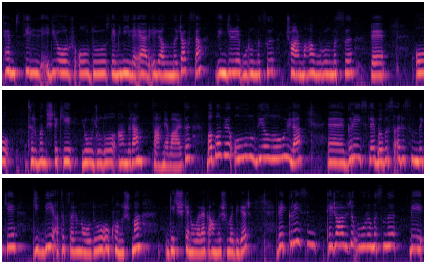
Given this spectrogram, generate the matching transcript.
temsil ediyor olduğu zeminiyle eğer ele alınacaksa zincire vurulması, çarmıha vurulması ve o tırmanıştaki yolculuğu andıran sahne vardı. Baba ve oğul diyaloğuyla e, Grace ile babası arasındaki ciddi atıfların olduğu o konuşma geçişken olarak anlaşılabilir. Ve Grace'in tecavüze uğramasını bir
